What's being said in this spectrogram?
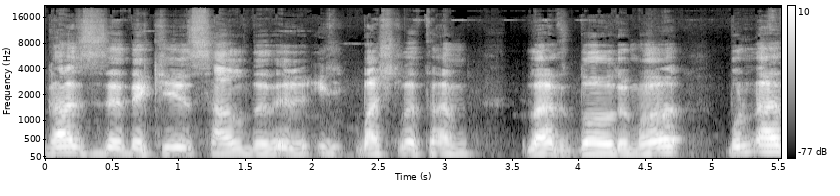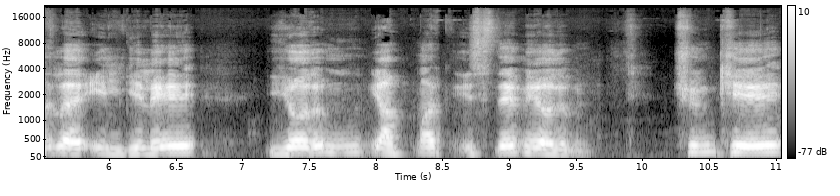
Gazze'deki saldırı ilk başlatanlar doğru mu? Bunlarla ilgili yorum yapmak istemiyorum. Çünkü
